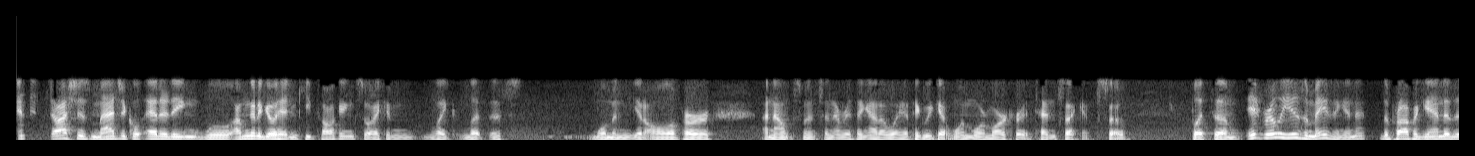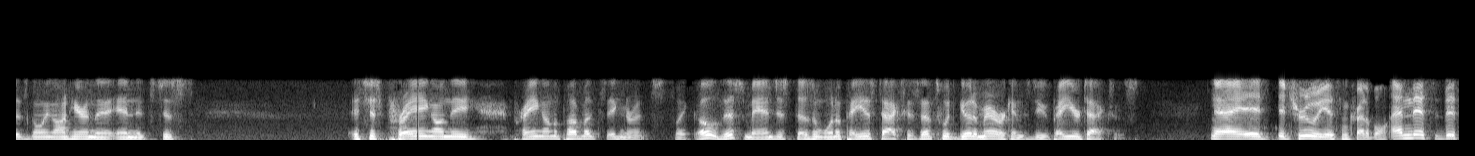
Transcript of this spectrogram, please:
and then Josh's magical editing will. I'm going to go ahead and keep talking so I can like let this woman get all of her announcements and everything out of the way. I think we get one more marker at 10 seconds. So, but um, it really is amazing, isn't it? The propaganda that's going on here, and the and it's just it's just preying on the preying on the public's ignorance. It's like, oh, this man just doesn't want to pay his taxes. That's what good Americans do. Pay your taxes. Yeah, it it truly is incredible. And this this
